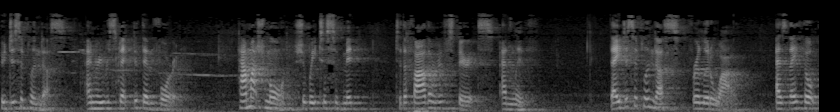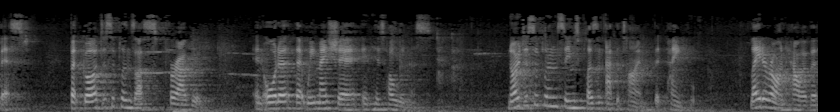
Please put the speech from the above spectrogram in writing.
who disciplined us, and we respected them for it. How much more should we to submit to the Father of spirits and live? They disciplined us for a little while, as they thought best, but God disciplines us for our good, in order that we may share in his holiness. No discipline seems pleasant at the time, but painful. Later on, however,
